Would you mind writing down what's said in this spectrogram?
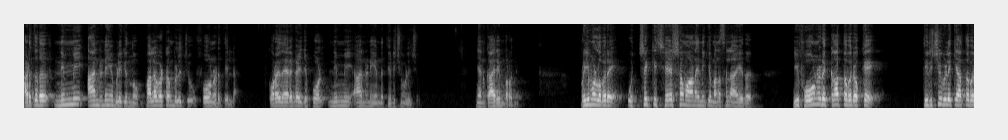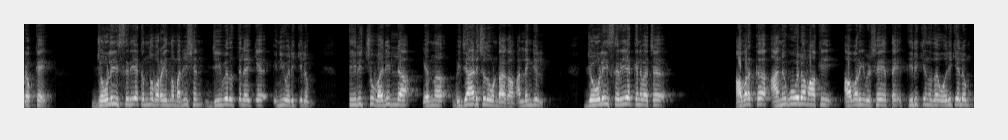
അടുത്തത് നിമ്മി ആന്റണിയെ വിളിക്കുന്നു. പലവട്ടം വിളിച്ചു ഫോൺ എടുത്തില്ല. കുറേ നേരം കഴിച്ചപ്പോൾ നിമ്മി ആന്റണി എന്നെ തിരിച്ചു വിളിച്ചു. ഞാൻ കാര്യം പറഞ്ഞു. പ്രിയമുള്ളവരെ ഉച്ചയ്ക്ക് ശേഷമാണ് എനിക്ക് മനസ്സിലായത്. ഈ ഫോൺ എടുക്കാത്തവരൊക്കെ തിരിച്ചു വിളിക്കാത്തവരൊക്കെ ജോളി സിറിയക് എന്ന് പറയുന്ന മനുഷ്യൻ ജീവിതത്തിലേക്ക് ഇനി ഒരിക്കലും തിരിച്ചു വരില്ല എന്ന് വിചാരിച്ചതുകൊണ്ടാകാം. അല്ലെങ്കിൽ ജോളി സിറിയക്കിന് വെച്ച് അവർക്ക് അനുകൂലമാക്കി അവർ ഈ വിഷയത്തെ തിരിക്കുന്നത് ഒരിക്കലും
